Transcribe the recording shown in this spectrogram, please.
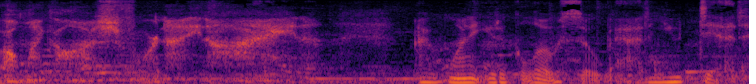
Oh my gosh, four ninety nine. I wanted you to glow so bad, and you did.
